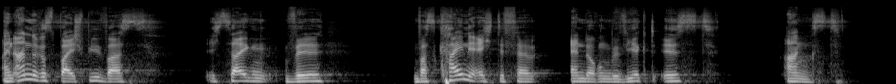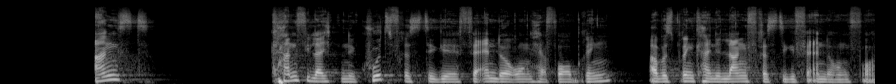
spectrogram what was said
Ein anderes Beispiel, was ich zeigen will, was keine echte Veränderung bewirkt, ist Angst. Angst kann vielleicht eine kurzfristige Veränderung hervorbringen, aber es bringt keine langfristige Veränderung vor.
